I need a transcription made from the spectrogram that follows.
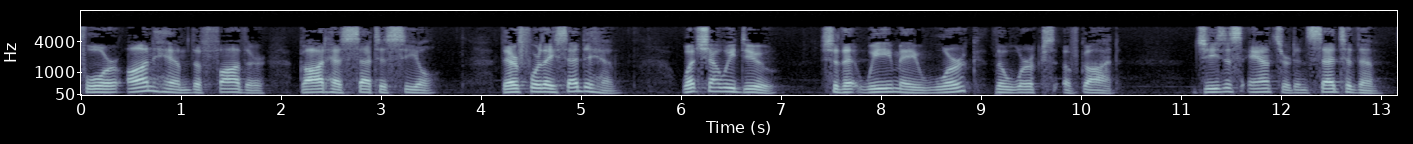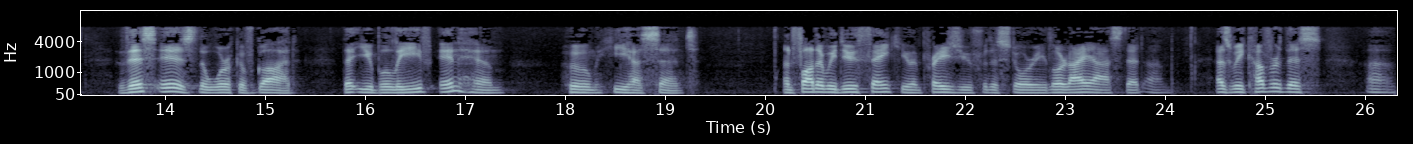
for on him the Father God has set his seal. Therefore they said to him, What shall we do so that we may work the works of God? Jesus answered and said to them, This is the work of God, that you believe in him whom he has sent. And Father, we do thank you and praise you for this story. Lord, I ask that um, as we cover this um,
